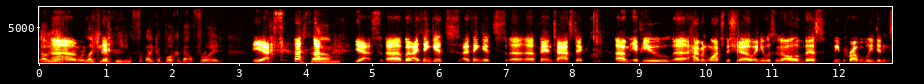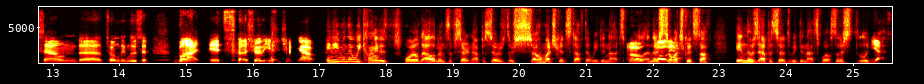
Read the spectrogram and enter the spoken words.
Oh yeah, Um, or like you're yeah. reading like a book about Freud. Yes. Um, yes uh, but i think it's i think it's uh, uh, fantastic um, if you uh, haven't watched the show and you listen to all of this we probably didn't sound uh, totally lucid but it's a show that you should check out and even though we kind of spoiled elements of certain episodes, there's so much good stuff that we did not spoil, Oh, and there's oh, so yeah. much good stuff in those episodes we did not spoil. So there's still yes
